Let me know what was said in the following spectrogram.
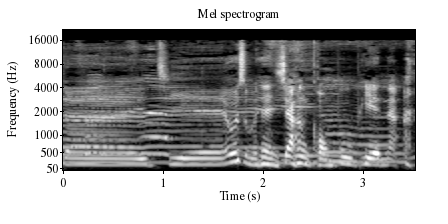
再见。为什么很像恐怖片呢、啊？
